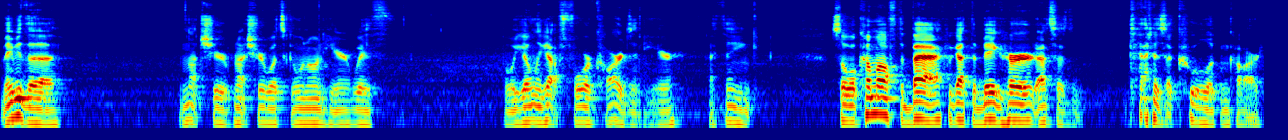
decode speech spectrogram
Maybe the... I'm not sure. I'm not sure what's going on here with but we only got four cards in here, I think. So we'll come off the back. We got the big hurt. That's a that is a cool looking card.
